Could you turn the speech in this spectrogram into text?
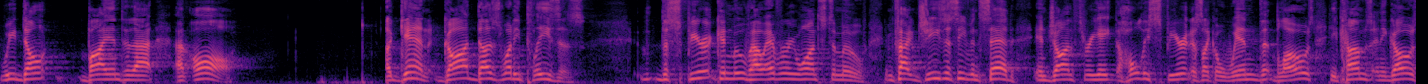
We don't buy into that at all. Again, God does what he pleases. The Spirit can move however He wants to move. In fact, Jesus even said in John 3 8, the Holy Spirit is like a wind that blows. He comes and He goes.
